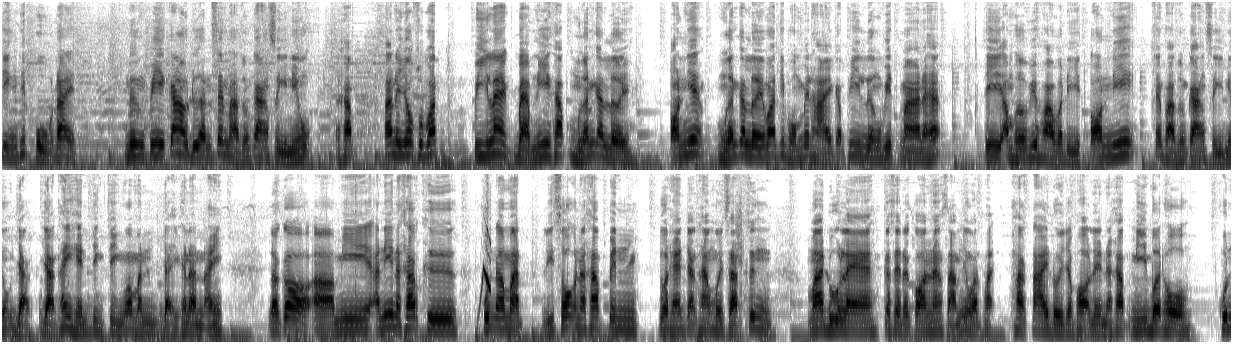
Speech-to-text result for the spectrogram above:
จริงที่ปลูกได้ 1 ปี 9 เดือนเส้นผ่าศูนย์กลาง 4 นิ้วนะครับท่านนายกสุวัสด์ปีแรกแบบนี้ครับเหมือนกันเลย ตอนนี้เหมือนกันเลยว่าที่ผมไปถ่ายกับพี่เลืองวิทย์มานะฮะที่อำเภอวิภาวดี ตอนนี้เส้นผ่าศูนย์กลาง 4 นิ้วอยากอยากให้เห็นจริง ๆ ว่ามันใหญ่ขนาดไหน แล้วก็อ่ามีอันนี้นะครับคือคุณอามัดลิโซนะครับเป็นตัวแทนจากทางบริษัท ซึ่งมาดูแลเกษตรกรทางสามจังหวัดภาภาคใต้โดยเฉพาะเลยนะครับ มีเบอร์โทรคุณ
